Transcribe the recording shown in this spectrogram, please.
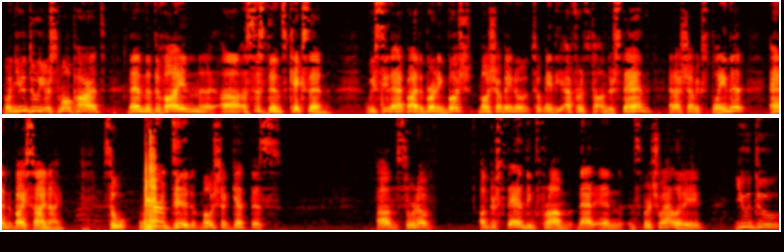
When you do your small part, then the divine uh, assistance kicks in. We see that by the burning bush. Moshe Rabbeinu took, made the efforts to understand, and Hashem explained it, and by Sinai. So where did Moshe get this um, sort of understanding from that in, in spirituality, you do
